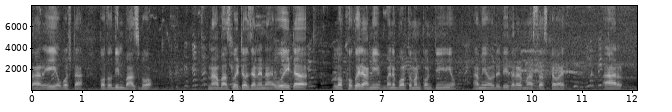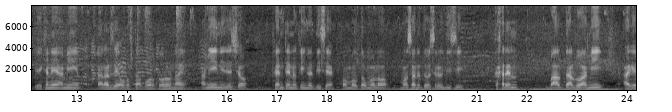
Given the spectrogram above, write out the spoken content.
তার এই অবস্থা কতদিন বাঁচব, না বাঁচবো এটাও জানে না। ওইটা লক্ষ্য করে আমি মানে বর্তমান কন্টিনিউ আমি অলরেডি তার মাছ টাছ খাওয়াই। আর এখানে আমি তারার যে অবস্থা, বড় তোরও নাই। আমি নিজস্ব ফ্যান ট্যানও কিনে দিছে, কম্বল টম্বলও মশারি তশারিও দিছি। কারেন্ট বাল্ব টাল্বও আমি আগে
